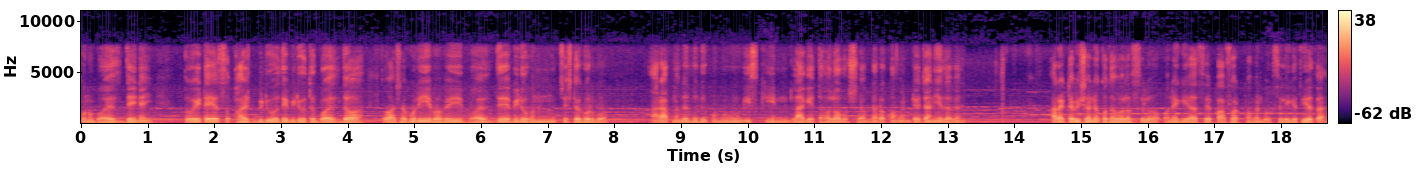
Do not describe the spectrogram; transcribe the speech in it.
কোনো ভয়েস দেই নাই। তো এটাই হচ্ছে ফার্স্ট ভিডিও যে ভিডিওতে ভয়েস দেওয়া। তো আশা করি এভাবেই ভয়েস দিয়ে ভিডিও বানানোর চেষ্টা করব। আর আপনাদের যদি কোনো স্কিন লাগে, তাহলে অবশ্যই আপনারা কমেন্টে জানিয়ে যাবেন। আর একটা বিষয় নিয়ে কথা বলার ছিল, অনেকেই আছে পাসওয়ার্ড কমেন্ট বক্সে লিখে দিয়ে যায়।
